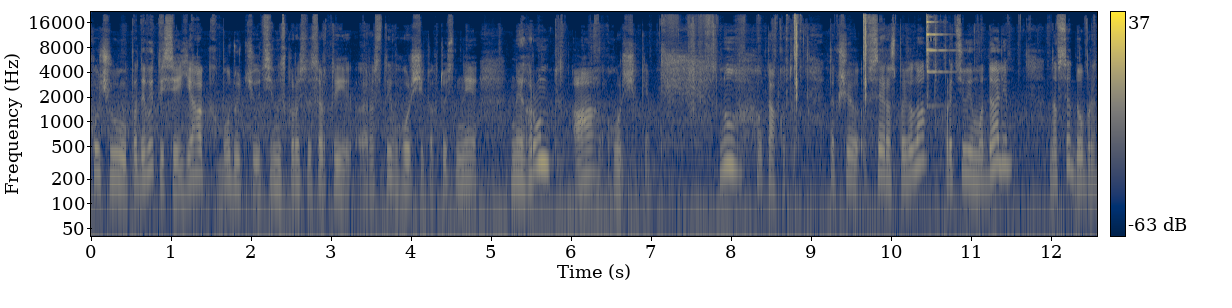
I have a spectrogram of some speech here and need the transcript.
хочу подивитися, як будуть ці низкорослі сорти рости в горщиках. Тобто не, не ґрунт, а горщики. Ну, отак от. Так що все розповіла, працюємо далі. На все добре.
